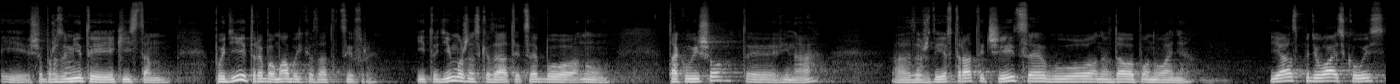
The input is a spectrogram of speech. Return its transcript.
І щоб розуміти якісь там події, треба, мабуть, казати цифри. І тоді можна сказати, це було, ну, так вийшло, це війна, завжди є втрати, чи це було невдале планування. Я сподіваюся, колись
